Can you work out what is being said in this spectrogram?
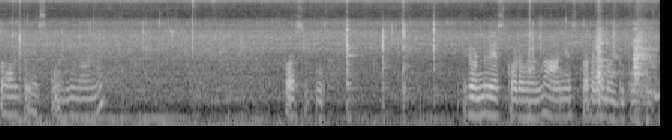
సాల్ట్ వేసుకుంటున్నాను. పసుపు. రెండు వేసుకోవడం వల్ల ఆనియన్స్ త్వరగా మగ్గిపోతుంది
